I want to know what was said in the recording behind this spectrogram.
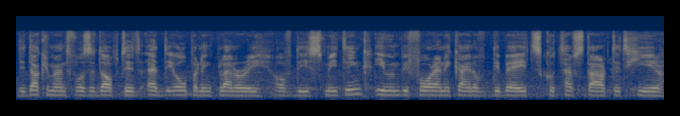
The document was adopted at the opening plenary of this meeting, even before any kind of debates could have started here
